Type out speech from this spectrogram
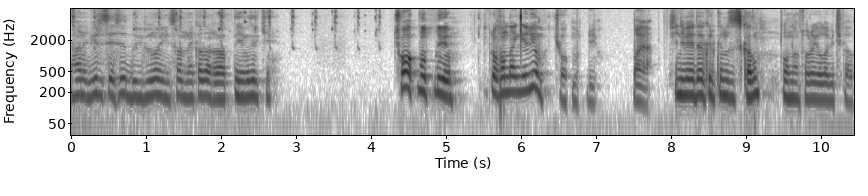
Yani bir sesi duyduğunda insan ne kadar rahatlayabilir ki? Çok mutluyum. Mikrofondan geliyor mu? Çok mutluyum. Baya. Şimdi VD40'ımızı sıkalım. Ondan sonra yola bir çıkalım.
